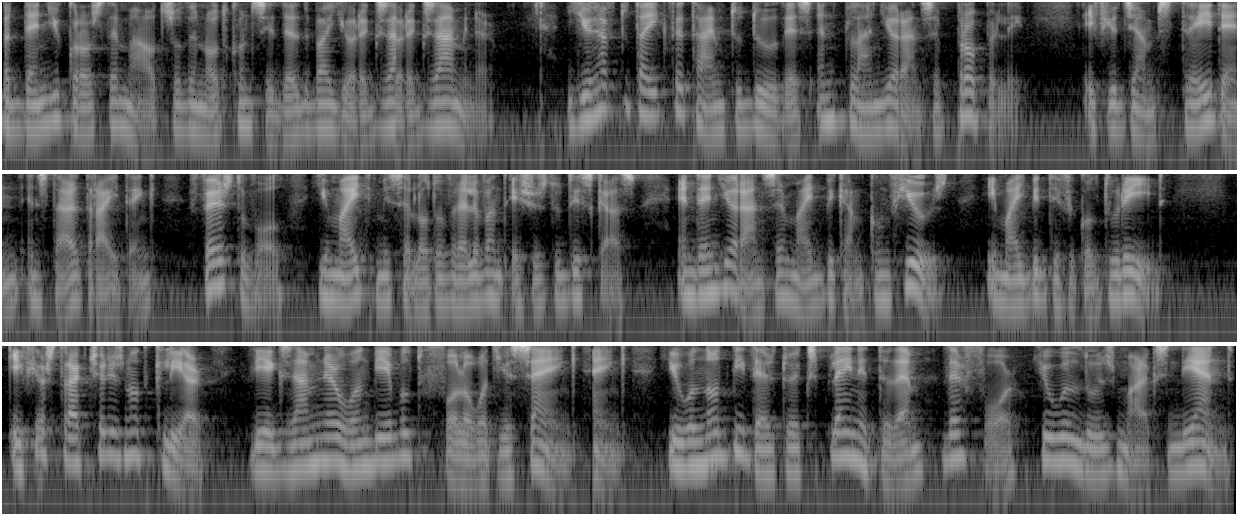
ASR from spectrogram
but then you cross them out so they're not considered by your, exam- examiner. You have to take the time to do this and plan your answer properly. If you jump straight in and start writing, first of all, you might miss a lot of relevant issues to discuss, and then your answer might become confused. It might be difficult to read. If your structure is not clear, the examiner won't be able to follow what you're saying. You will not be there to explain it to them, therefore, you will lose marks in the end.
